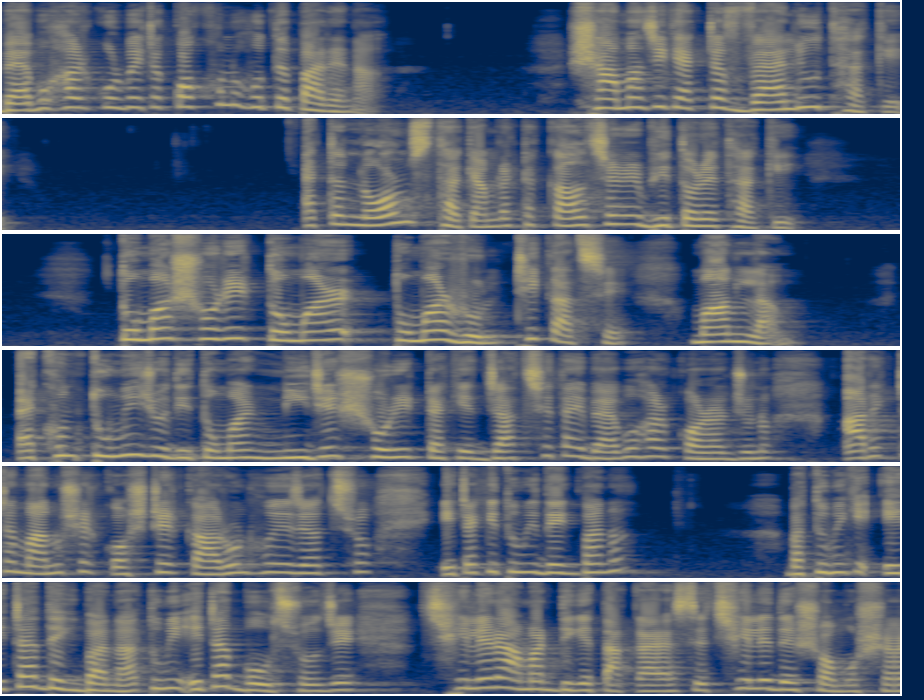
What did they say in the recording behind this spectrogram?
ব্যবহার করবে, এটা কখনো হতে পারে না। সামাজিক একটা ভ্যালু থাকে। একটা নর্মস থাকে, আমরা একটা কালচারের ভিতরে থাকি। তোমার শরীর, তোমার তোমার রুল ঠিক আছে, মানলাম। এখন তুমি যদি তোমার নিজের শরীরটাকে যাচ্ছে তাই ব্যবহার করার জন্য আরেকটা মানুষের কষ্টের কারণ হয়ে যাচ্ছ, এটা কি তুমি দেখবা না? বা তুমি কি এটা দেখবা না? তুমি এটা বলছো যে ছেলেরা আমার দিকে তাকায় আছে, ছেলেদের সমস্যা।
